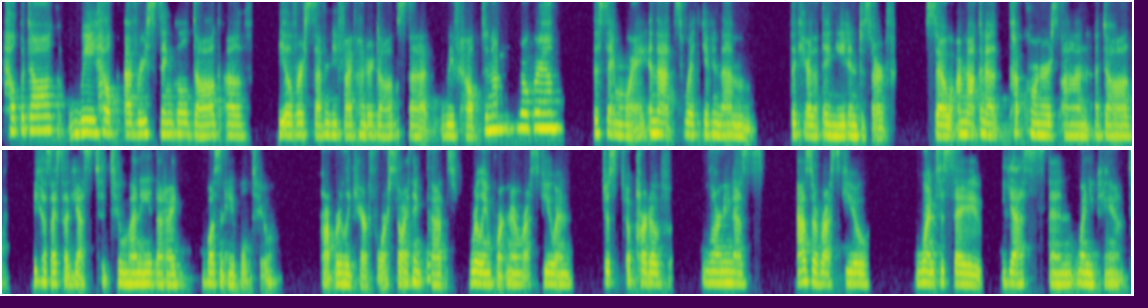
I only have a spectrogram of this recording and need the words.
help a dog. We help every single dog of the over 7,500 dogs that we've helped in our program the same way. And that's with giving them the care that they need and deserve. So I'm not going to cut corners on a dog because I said yes to too many that I wasn't able to properly care for. So I think that's really important in rescue and just a part of learning as as a rescue when to say yes and when you can't.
